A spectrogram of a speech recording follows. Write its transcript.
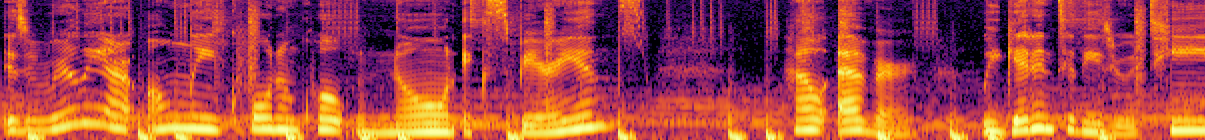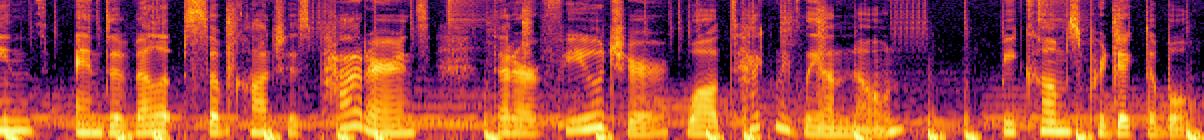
is really our only quote unquote known experience. However, we get into these routines and develop subconscious patterns that our future, while technically unknown, becomes predictable.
